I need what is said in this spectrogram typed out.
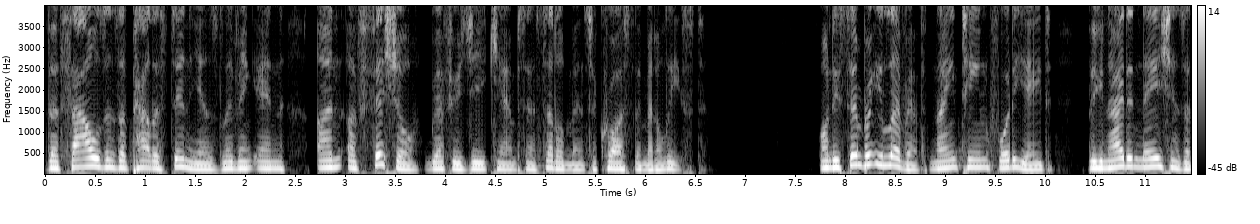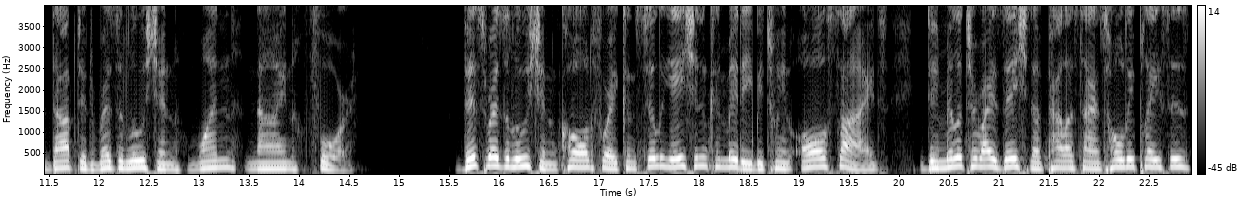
the thousands of Palestinians living in unofficial refugee camps and settlements across the Middle East. On December 11, 1948, the United Nations adopted Resolution 194. This resolution called for a conciliation committee between all sides, demilitarization of Palestine's holy places,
